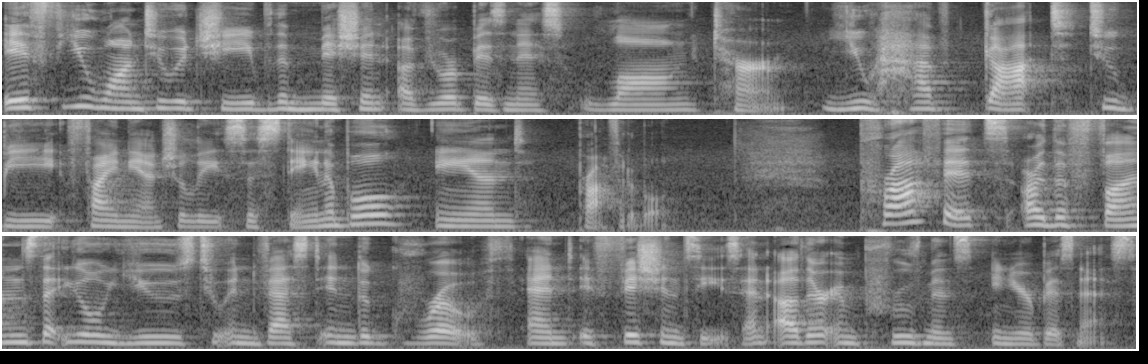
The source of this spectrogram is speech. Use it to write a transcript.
if you want to achieve the mission of your business long term, you have got to be financially sustainable and profitable. Profits are the funds that you'll use to invest in the growth and efficiencies and other improvements in your business.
